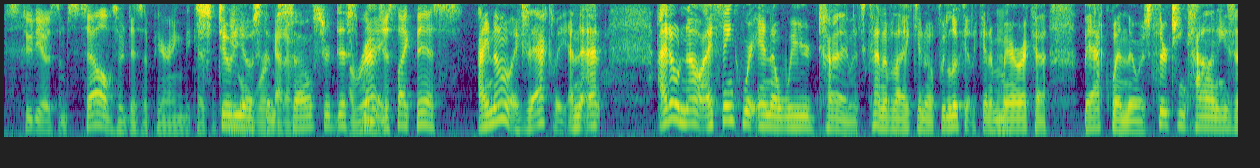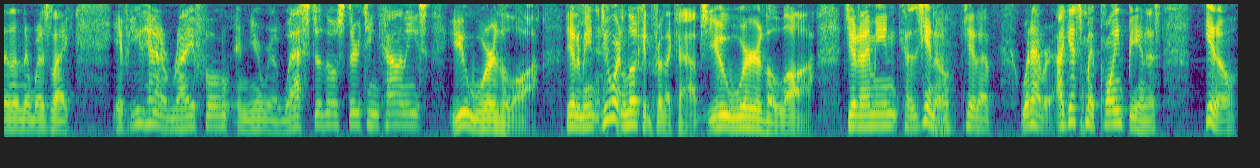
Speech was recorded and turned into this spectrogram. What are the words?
studios themselves are disappearing because Studios work out of themselves are dis- a room right. just like this. I know exactly, and I, I don't know. I think we're in a weird time. It's kind of like you know, if we look at like in America, back when there was 13 colonies, and then there was like, if you had a rifle and you were west of those 13 colonies, you were the law. Do you know what I mean? You weren't looking for the cops. You were the law. Do you know what I mean? Because you know, you know, whatever. I guess my point being is, you know,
